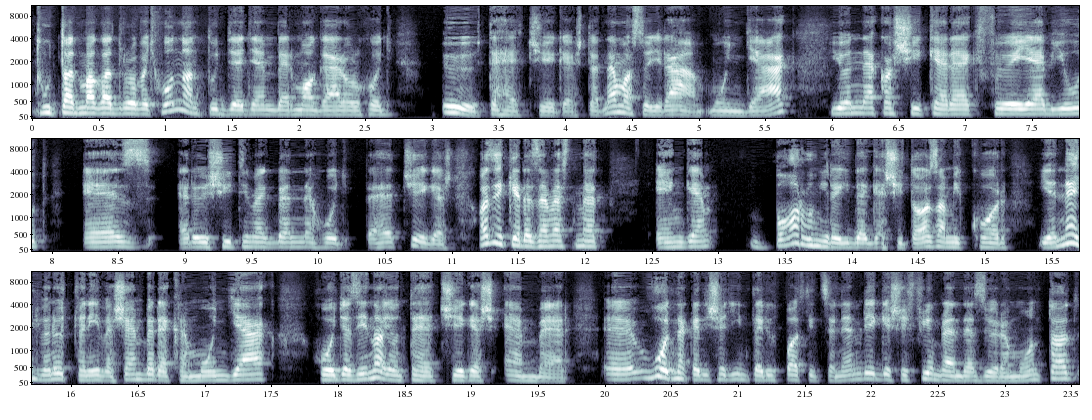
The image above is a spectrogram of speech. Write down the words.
tudtad magadról, vagy honnan tudja egy ember magáról, hogy ő tehetséges. Tehát nem az, hogy rá mondják, jönnek a sikerek, följebb jut, ez erősíti meg benne, hogy tehetséges. Azért kérdezem ezt, mert engem baromira idegesít az, amikor ilyen 40-50 éves emberekre mondják, hogy az egy nagyon tehetséges ember. Volt neked is egy interjút Patricia nemrég, és egy filmrendezőre mondtad,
